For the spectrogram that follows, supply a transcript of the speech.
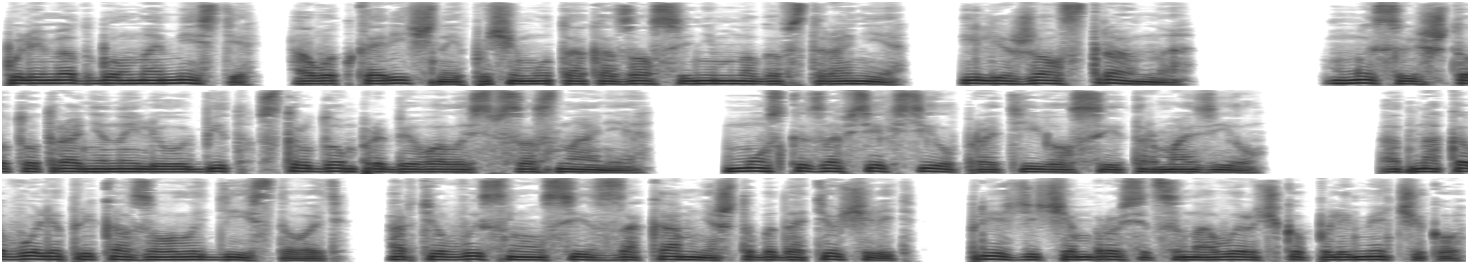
Пулемет был на месте, а вот коричный почему-то оказался немного в стороне и лежал странно. Мысль, что тот ранен или убит, с трудом пробивалась в сознание. Мозг изо всех сил противился и тормозил. Однако воля приказывала действовать. Артем высунулся из-за камня, чтобы дать очередь, прежде чем броситься на выручку пулеметчику,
